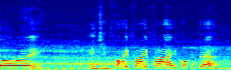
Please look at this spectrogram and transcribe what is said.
all right. Engine 555. Look at that.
